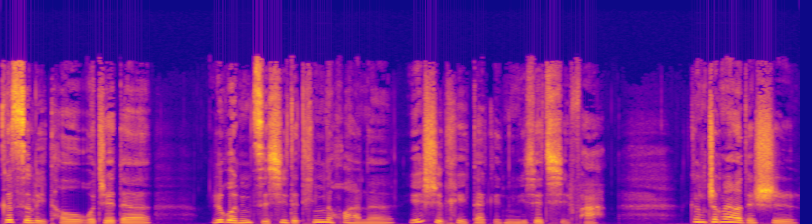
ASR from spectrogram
歌词里头，我觉得如果你仔细的听的话呢，也许可以带给你一些启发。更重要的是，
